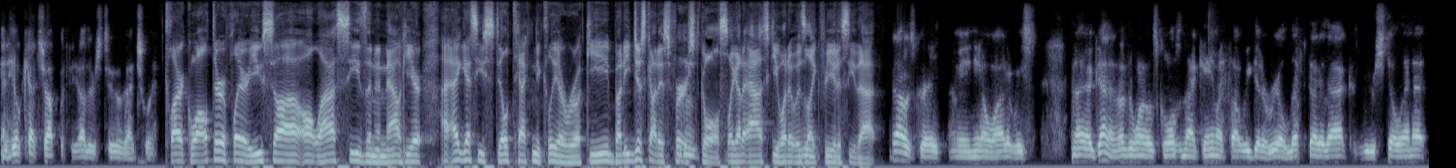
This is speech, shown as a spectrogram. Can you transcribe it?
and he'll catch up with the others too eventually. Clark walter a player you saw all last season and now here. I, I guess he's still technically a rookie but he just got his 1st mm-hmm. goal so i got to ask you what it was mm-hmm. like for you to see that. That was great. I mean you know what? It was and I, again another one of those goals in that game i thought we'd get a real lift out of that because we were still in it.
